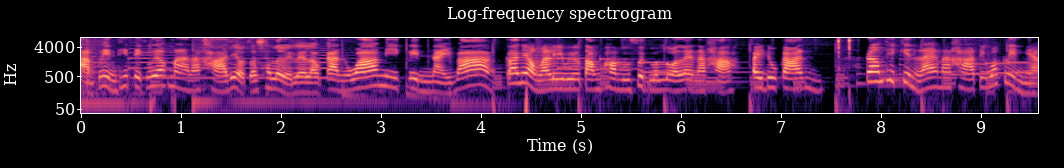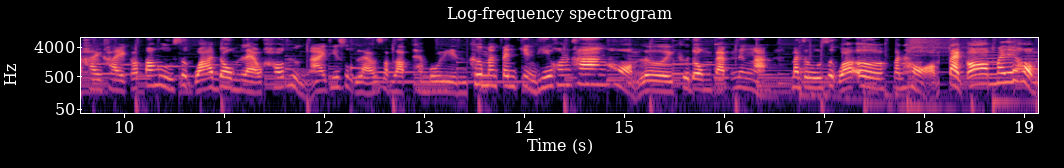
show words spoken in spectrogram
3 กลิ่นที่ติ๊กเลือกมานะคะ เดี๋ยวจะเฉลยเลยแล้วกันว่ามีกลิ่นไหนบ้าง ก็เดี๋ยวมารีวิวตามความรู้สึกล้วนๆเลยนะคะ ไปดูกัน เริ่มที่กลิ่นแรกนะคะ ติว่ากลิ่นเนี้ยใครๆก็ต้องรู้สึกว่าดมแล้วเข้าถึงง่ายที่สุดแล้วสำหรับแทมโบลิน คือมันเป็นกลิ่นที่ค่อนข้างหอมเลย คือดมแป๊บหนึ่งอะ่ะ มันจะรู้สึกว่าเออ มันหอม แต่ก็ไม่ได้หอม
